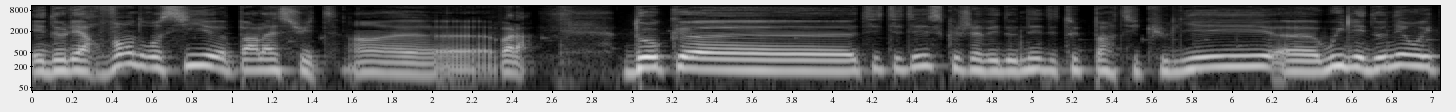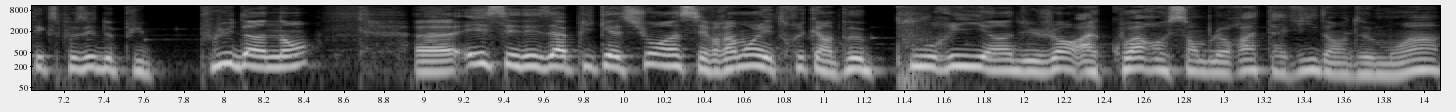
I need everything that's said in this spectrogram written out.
et de les revendre aussi euh, par la suite. hein, euh, voilà. Donc, euh, est-ce que j'avais donné des trucs particuliers Euh, Oui, les données ont été exposées depuis plus d'un an. Et c'est des applications, hein, c'est vraiment les trucs un peu pourris, hein, du genre à quoi ressemblera ta vie dans deux mois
